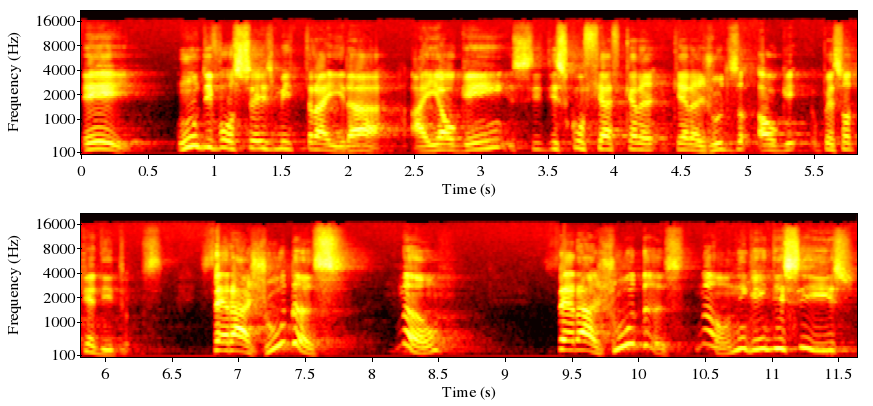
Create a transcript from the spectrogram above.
Ei, um de vocês me trairá. Aí alguém, se desconfiava que era, que era Judas, alguém, o pessoal tinha dito: Será Judas? Não. Será Judas? Não, ninguém disse isso.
